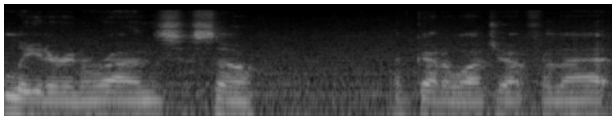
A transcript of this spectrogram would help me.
Later in runs, so I've got to watch out for that.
